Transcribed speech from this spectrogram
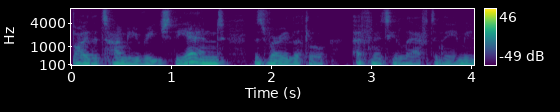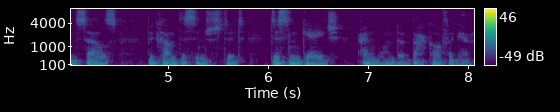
by the time you reach the end, there's very little affinity left, and the immune cells become disinterested, disengage, and wander back off again.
